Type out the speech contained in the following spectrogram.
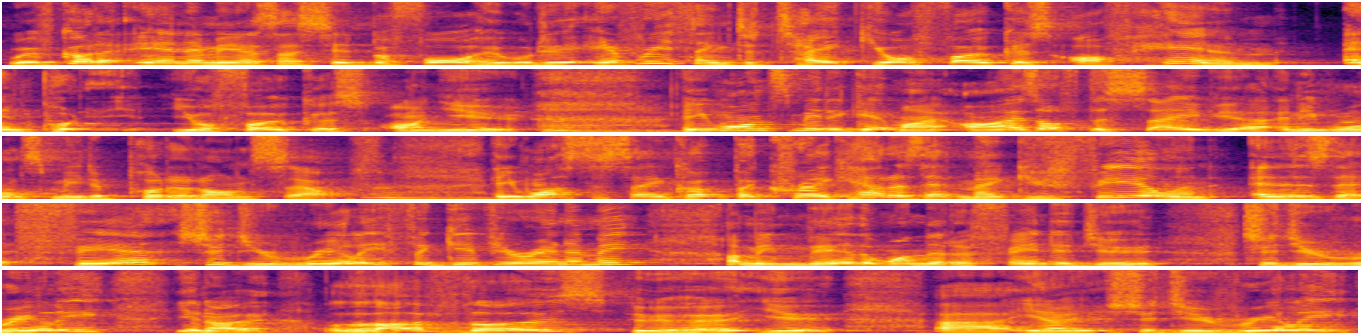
We've got an enemy, as I said before, who will do everything to take your focus off him and put your focus on you. He wants me to get my eyes off the Savior and he wants me to put it on self. Mm. He wants to say, but Craig, how does that make you feel? And, and is that fair? Should you really forgive your enemy? I mean, they're the one that offended you. Should you really, you know, love those who hurt you? Uh, you know, should you really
